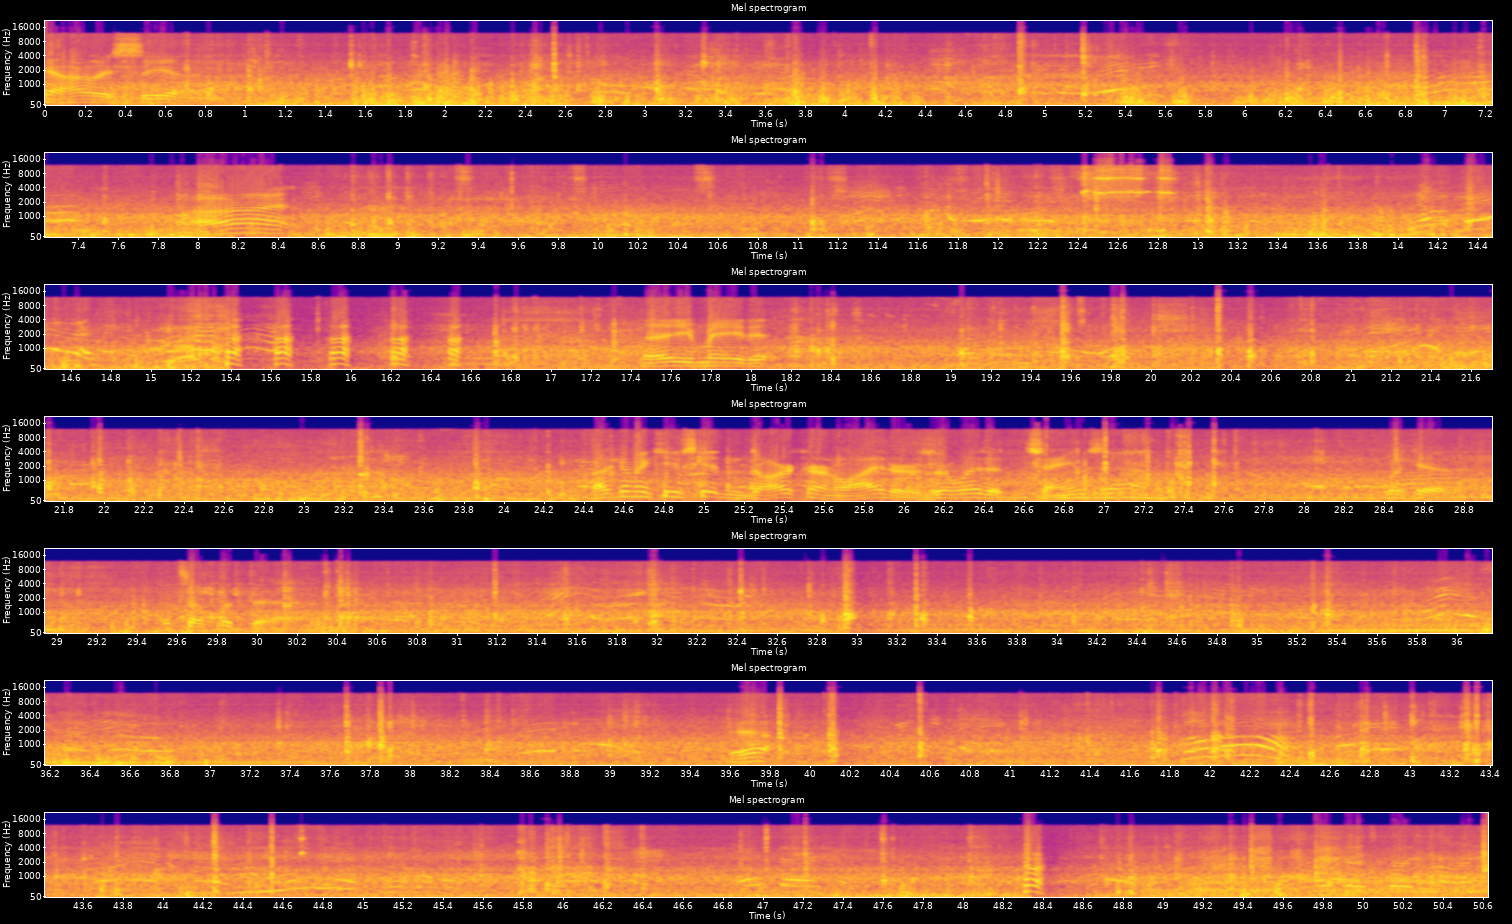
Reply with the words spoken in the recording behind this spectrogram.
can't hardly see it. All right. Not bad. There you made it. How come it keeps getting darker and lighter? Is there a way to change that? Look at it. What's up with that? Yeah. Come on. Okay. okay, it's break time.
